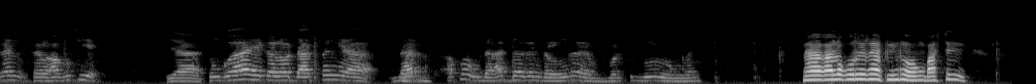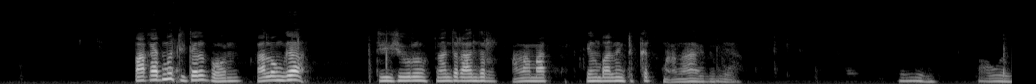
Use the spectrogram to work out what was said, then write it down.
kan kalau aku sih ya tunggu aja kalau datang ya dat apa udah ada kan kalau enggak ya berarti belum kan nah kalau kurirnya bingung pasti paketmu ditelepon kalau enggak disuruh nganter-nganter alamat yang paling deket mana gitu Ya. Ini Paul.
